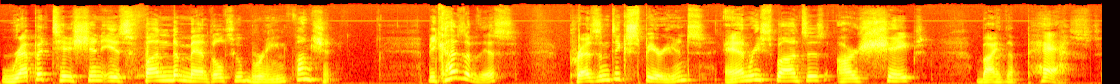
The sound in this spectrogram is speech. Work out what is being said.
repetition is fundamental to brain function. Because of this, present experience and responses are shaped by the past.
